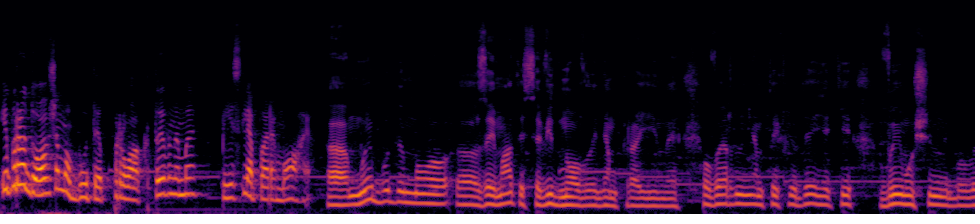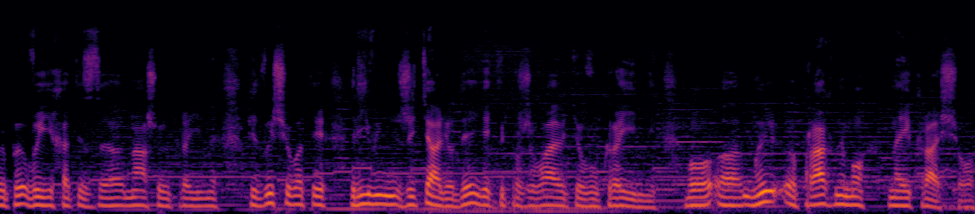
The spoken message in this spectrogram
і продовжимо бути проактивними після перемоги. Е, Ми будемо е, займатися відновленням країни, поверненням тих людей, які вимушені були виїхати з е, нашої країни, підвищувати рівень життя людей, які проживають в Україні. Бо ми прагнемо найкращого.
